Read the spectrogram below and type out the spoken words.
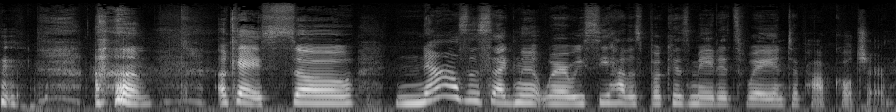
um, okay, so now's the segment where we see how this book has made its way into pop culture.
